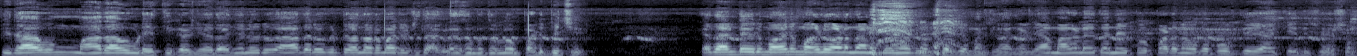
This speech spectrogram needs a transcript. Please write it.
പിതാവും മാതാവും ഇവിടെ എത്തിക്കഴിഞ്ഞു. അത് അങ്ങനെ ഒരു ആദരവ് കിട്ടുക എന്ന് പറയുമ്പോൾ രക്ഷിതാക്കളെ സംബന്ധിച്ചോളം പഠിപ്പിച്ച് ഏതാണ്ട് ഒരു മകനും മകളുമാണെന്നാണ് അദ്ദേഹമായിട്ട് സംസാരിച്ച് മനസ്സിലാക്കാൻ കഴിഞ്ഞത് ആ മകളെ തന്നെ ഇപ്പോൾ പഠനമൊക്കെ പൂർത്തിയാക്കിയതിന് ശേഷം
